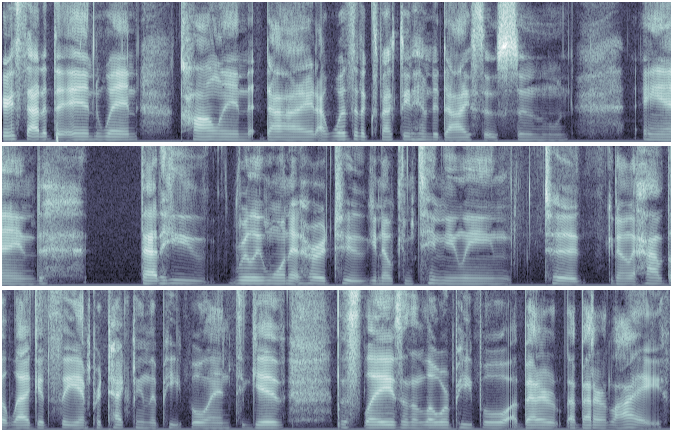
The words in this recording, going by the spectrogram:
Very sad at the end when colin died. I wasn't expecting him to die so soon and that he really wanted her to you know continuing to you know have the legacy and protecting the people and to give the slaves and the lower people a better a better life.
